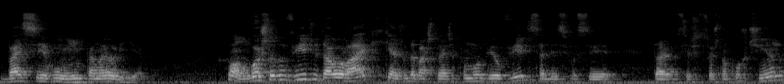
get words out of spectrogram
vai ser ruim para a maioria. Bom, gostou do vídeo? Dá o like que ajuda bastante a promover o vídeo, saber se você tá, se as pessoas estão curtindo.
